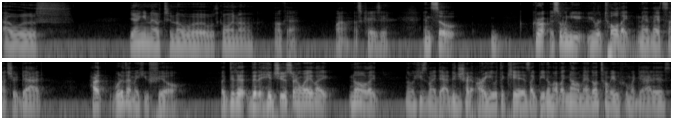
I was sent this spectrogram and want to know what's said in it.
I was young enough to know what was going on. Okay. Wow, that's crazy. And so, grow, so when you you were told like, man, that's not your dad, how what did that make you feel? Like, did it did it hit you a certain way? Like, no, like, no, he's my dad. Did you try to argue with the kids, like beat them up? Like, no, man, don't tell me who my dad is.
